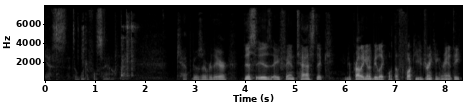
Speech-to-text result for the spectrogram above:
yes, that's a wonderful sound. Cap goes over there. This is a fantastic, and you're probably going to be like, what the fuck are you drinking, Ranty?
